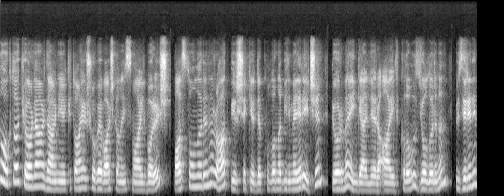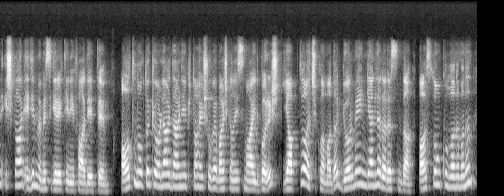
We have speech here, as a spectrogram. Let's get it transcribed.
Nokta Körler Derneği Kütahya Şube Başkanı İsmail Barış, bastonlarını rahat bir şekilde kullanabilmeleri için görme engellilere ait kılavuz yollarının üzerinin işgal edilmemesi gerektiğini ifade etti. Altı Nokta Körler Derneği Kütahya Şube Başkanı İsmail Barış yaptığı açıklamada görme engeller arasında baston kullanımının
